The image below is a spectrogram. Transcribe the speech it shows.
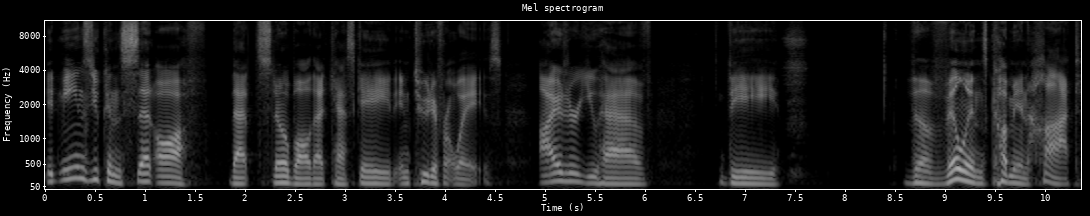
it means you can set off that snowball that cascade in two different ways either you have the the villains come in hot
